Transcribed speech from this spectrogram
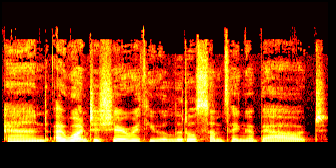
And I want to share with you a little something about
